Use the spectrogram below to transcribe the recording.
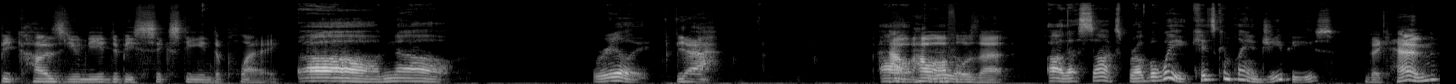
because you need to be 16 to play. Oh no. Really? Yeah. Oh, How, how awful is that? Oh, that sucks, bro. But wait, kids can play in GPs. They can.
